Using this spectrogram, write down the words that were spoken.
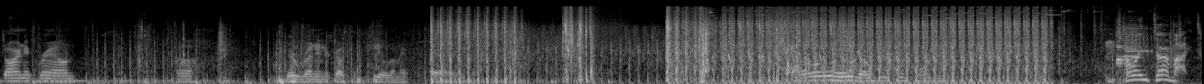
Darn it, Brown. Oh, they're running across the field and I fell. Oh, here we go. Throwing thermite.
